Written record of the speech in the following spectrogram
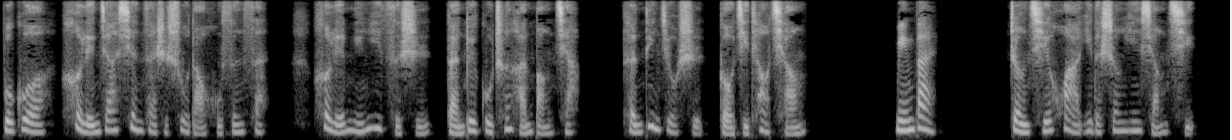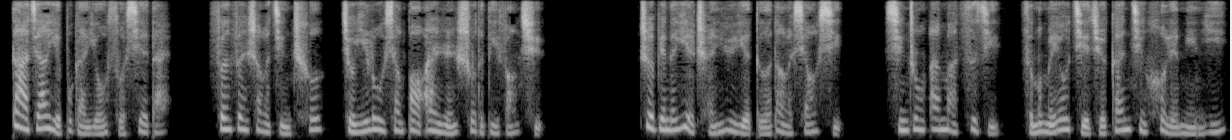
不过赫连家现在是树倒猢狲散，赫连明一此时敢对顾春寒绑架，肯定就是狗急跳墙。明白。整齐划一的声音响起。大家也不敢有所懈怠，纷纷上了警车，就一路向报案人说的地方去。这边的叶晨玉也得到了消息，心中暗骂自己怎么没有解决干净赫连名医，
